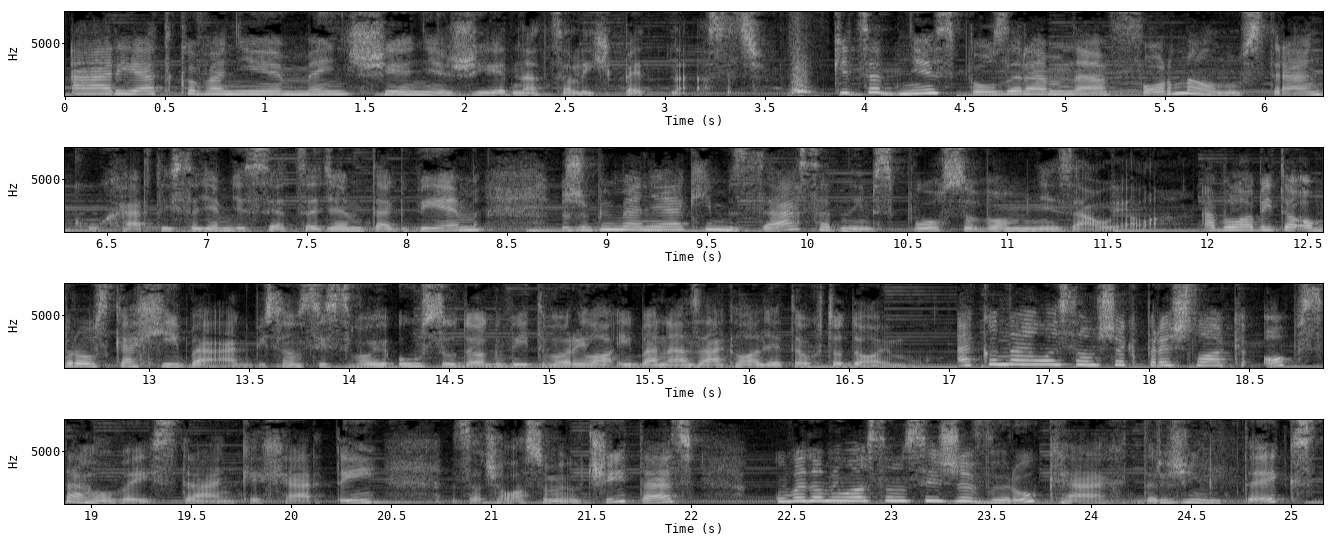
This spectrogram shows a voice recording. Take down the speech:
a riadkovanie menšie než 1,15. Keď sa dnes pozerám na formálnu stránku Charty 77, tak viem, že by ma nejakým zásadným spôsobom nezaujala. A bola by to obrovská chyba, ak by som si svoj úsudok vytvorila iba na základe tohto dojmu. Ako náhle som však prešla k obsahovej stránke Charty, začala som ju čítať, uvedomila som si, že v rukách držím text,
